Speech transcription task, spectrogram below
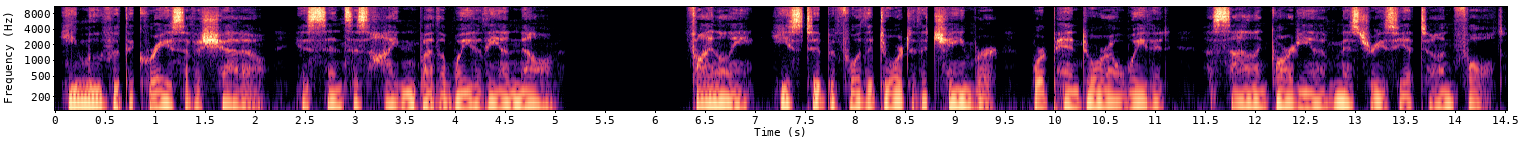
He moved with the grace of a shadow, his senses heightened by the weight of the unknown. Finally, he stood before the door to the chamber where Pandora waited, a silent guardian of mysteries yet to unfold.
